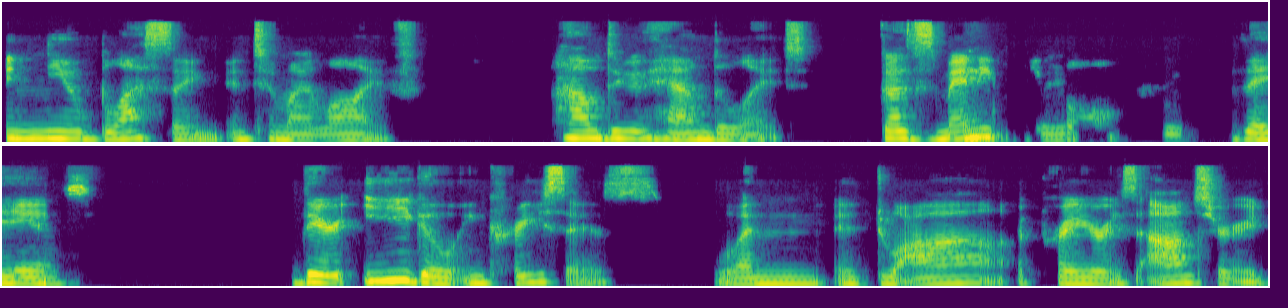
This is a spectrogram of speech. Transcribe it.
a new blessing into my life? How do you handle it? Because many people, they Yes. their ego increases when a dua, a prayer is answered.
